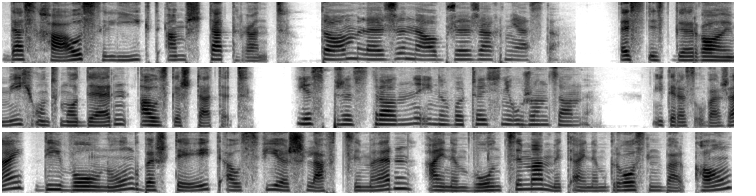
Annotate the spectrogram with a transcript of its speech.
Das Haus liegt am Stadtrand. Dom leży na obrzeżach miasta. Es ist geräumig und modern ausgestattet. Jest przestronny i nowocześnie urządzony. I teraz uważaj. Die Wohnung besteht aus vier Schlafzimmern, einem Wohnzimmer mit einem großen Balkon,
